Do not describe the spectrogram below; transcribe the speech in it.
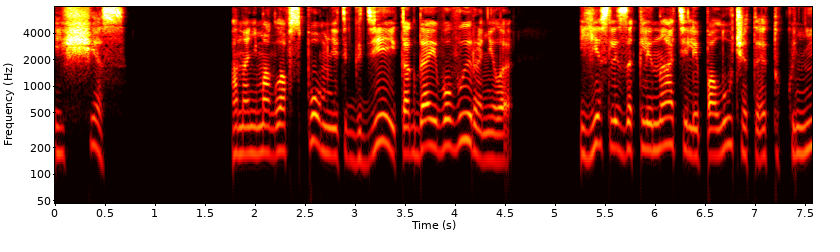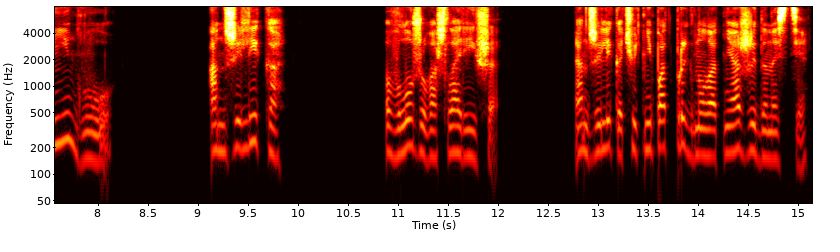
исчез. Она не могла вспомнить, где и когда его выронила. Если заклинатели получат эту книгу... «Анжелика!» В ложу вошла Риша. Анжелика чуть не подпрыгнула от неожиданности.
